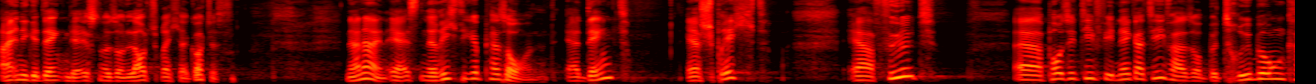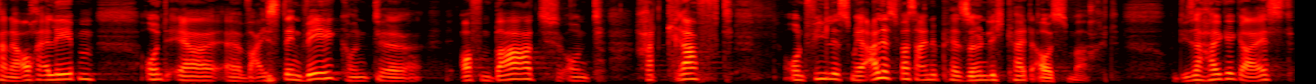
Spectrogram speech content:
Einige denken, der ist nur so ein Lautsprecher Gottes. Nein, nein, er ist eine richtige Person. Er denkt, er spricht, er fühlt äh, positiv wie negativ, also Betrübung kann er auch erleben und er äh, weist den Weg und äh, offenbart und hat Kraft und vieles mehr, alles, was eine Persönlichkeit ausmacht. Und dieser Heilige Geist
